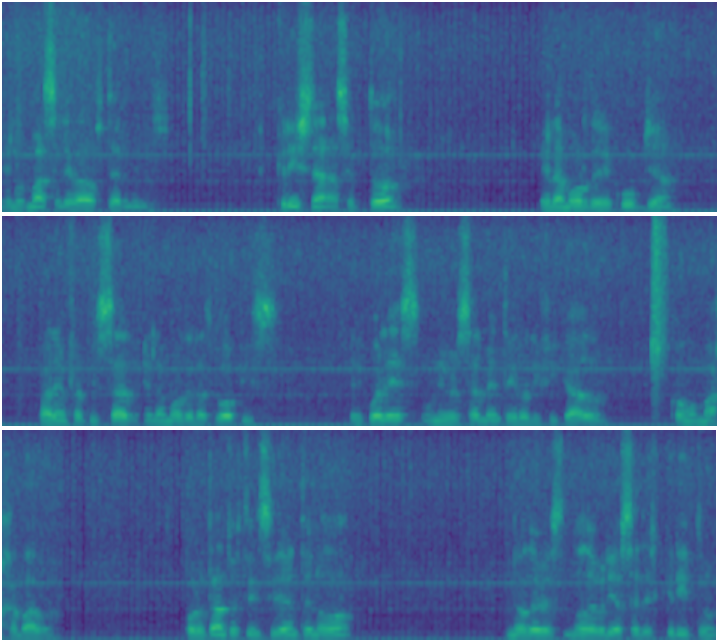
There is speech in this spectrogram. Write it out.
en los más elevados términos. Krishna aceptó el amor de Kubja para enfatizar el amor de las gopis, el cual es universalmente glorificado como Mahabhava. Por lo tanto, este incidente no, no, debe, no debería ser escrito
